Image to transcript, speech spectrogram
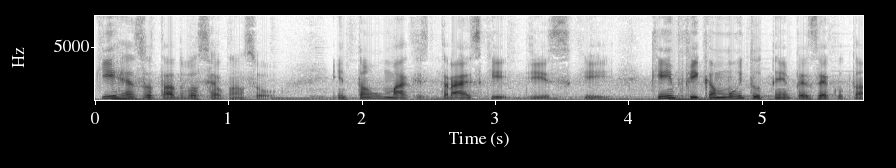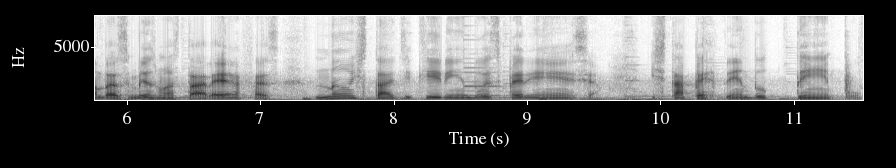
Que resultado você alcançou? Então o Max traz que diz que quem fica muito tempo executando as mesmas tarefas não está adquirindo experiência, está perdendo tempo.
